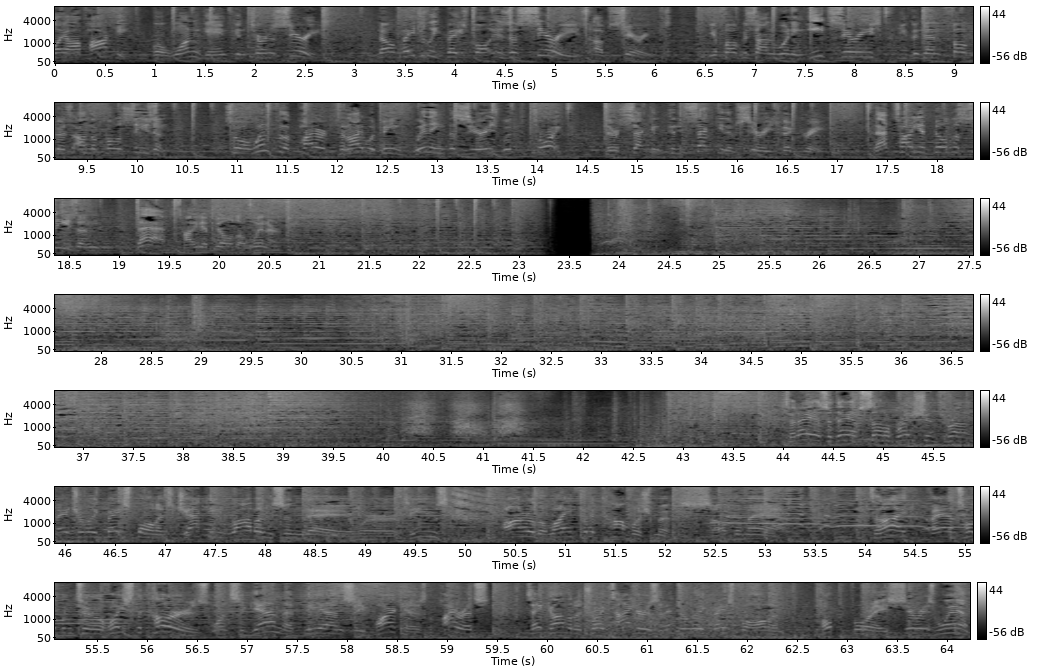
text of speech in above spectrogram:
playoff hockey, where one game can turn a series. No, Major League Baseball is a series of series. You focus on winning each series, you can then focus on the postseason. So a win for the Pirates tonight would mean winning the series with Detroit, their second consecutive series victory. That's how you build a season. That's how you build a winner. Celebration throughout Major League Baseball. It's Jackie Robinson Day, where teams honor the life and accomplishments of the man. Tonight, fans hoping to hoist the colors once again at PNC Park as the Pirates take on the Detroit Tigers in Interleague Baseball and hope for a series win.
